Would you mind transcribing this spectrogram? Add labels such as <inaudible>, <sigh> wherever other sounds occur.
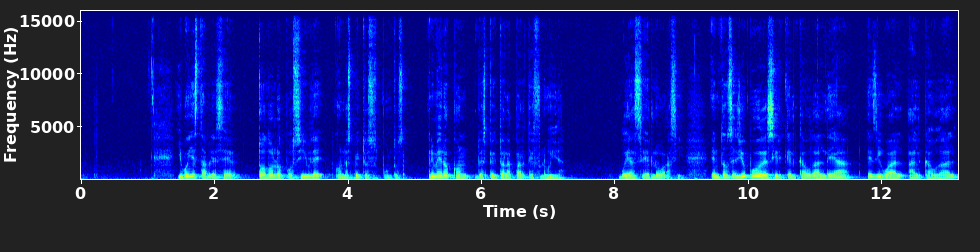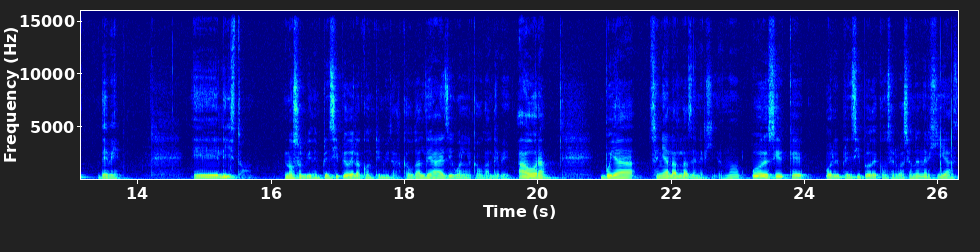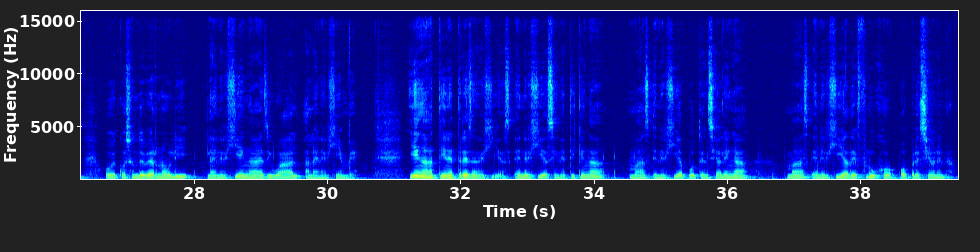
Y voy a establecer todo lo posible con respecto a sus puntos. Primero con respecto a la parte fluida. Voy a hacerlo así. Entonces yo puedo decir que el caudal de A es igual al caudal de B. Eh, listo. No se olviden, principio de la continuidad. Caudal de A es igual al caudal de B. Ahora voy a señalar las energías. ¿no? Puedo decir que por el principio de conservación de energías o ecuación de Bernoulli, la energía en A es igual a la energía en B. Y en A tiene tres energías. Energía cinética en A, más energía potencial en A, más energía de flujo o presión en A.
